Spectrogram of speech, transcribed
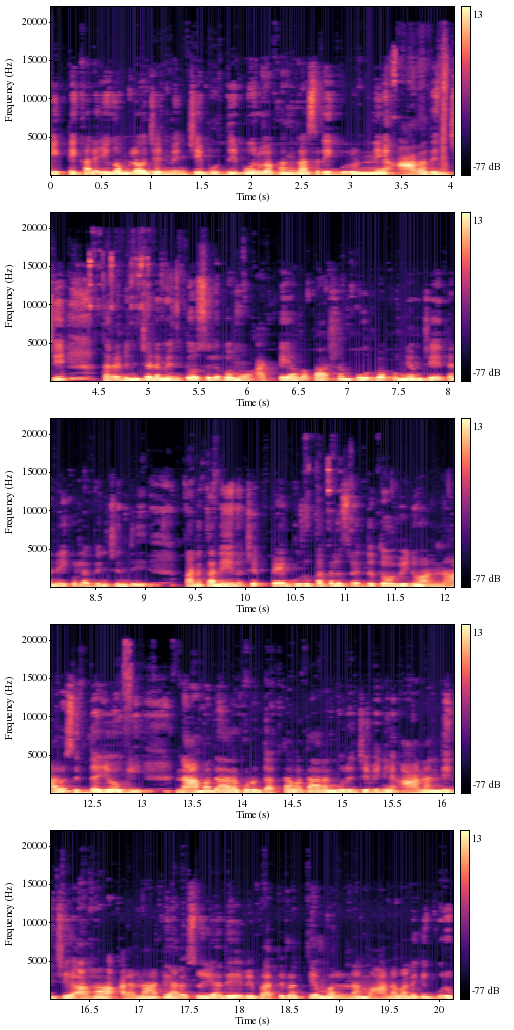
ఇట్టి కలియుగంలో జన్మించి బుద్ధిపూర్వకంగా శ్రీ గురుణ్ణి ఆరాధించి తరడించడం ఎంతో సులభము. అట్టి అవకాశం పూర్వపుణ్యం చేత నీకు లభించింది. కనుక నేను చెప్పే గురు కథలు శ్రద్ధతో విను అన్నారు సిద్ధయోగి. నామధారకుడు దత్తావతారం గురించి విని ఆనందించి ఆహా అలనాటి అనసూయాదేవి ప్రతిపత్యం వలన మానవునికి గురు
